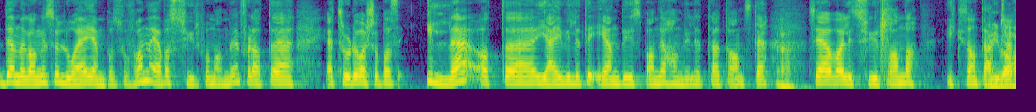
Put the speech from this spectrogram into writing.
denne gangen så lå jeg hjemme på sofaen. og Jeg var sur på mannen min, for at, eh, jeg tror det var såpass ille at uh, jeg ville til én by i Spania, han ville til et annet sted. Ja. Så jeg var litt sur på han, da. Ikke sant, det er Livet tøft.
